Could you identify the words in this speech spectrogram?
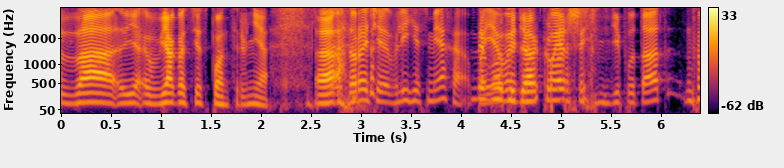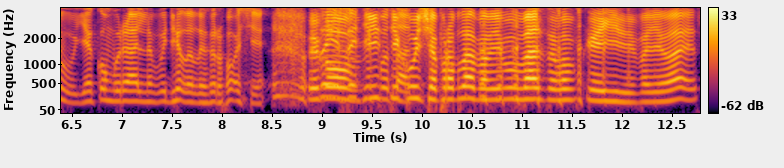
за в якості спонсорів. Ні. Е, До речі, в Лігі сміха появиться перший депутат, ну, якому реально виділили гроші. У якого в місті депутат. куча проблем, а йому весело в Києві, розумієш?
